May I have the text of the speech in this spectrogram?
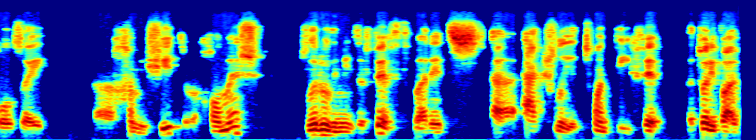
calls a uh, chamishit or a chomesh, which literally means a fifth, but it's uh, actually a 25th, a 25%,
